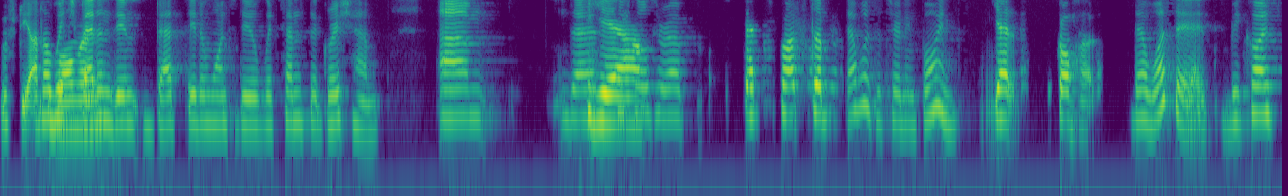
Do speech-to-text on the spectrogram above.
with the other which woman. Bette didn't Bette didn't want to do with Senator Grisham. Um, that Yeah. she calls her up. That was the That was a turning point. yeah, go ahead. That was Yeah. it because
